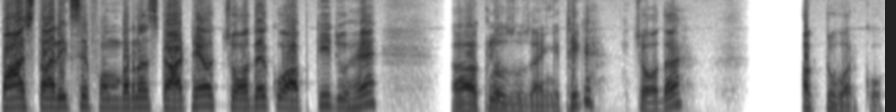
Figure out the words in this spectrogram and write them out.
पाँच तारीख से फॉर्म भरना स्टार्ट है और चौदह को आपकी जो है क्लोज हो जाएँगे, ठीक है? चौदह अक्टूबर को।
